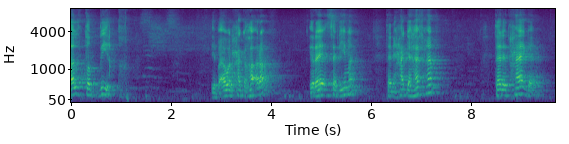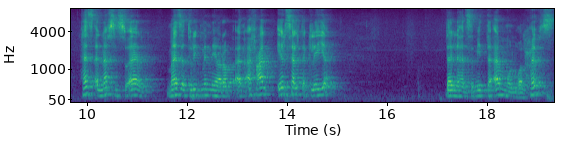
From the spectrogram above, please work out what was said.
التطبيق. يبقى أول حاجة هقرأ قراية سليمة. تاني حاجة هفهم. تالت حاجة هسأل نفسي السؤال ماذا تريد مني يا رب أن أفعل؟ إيه رسالتك ليا؟ ده اللي هنسميه التأمل والحفظ.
